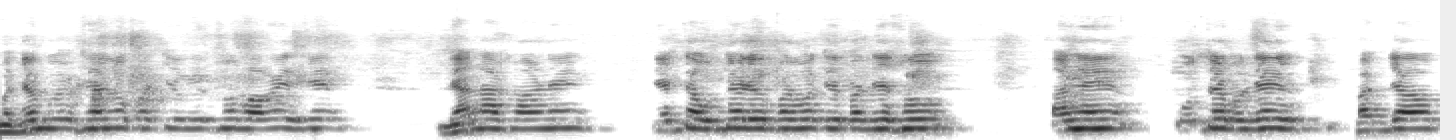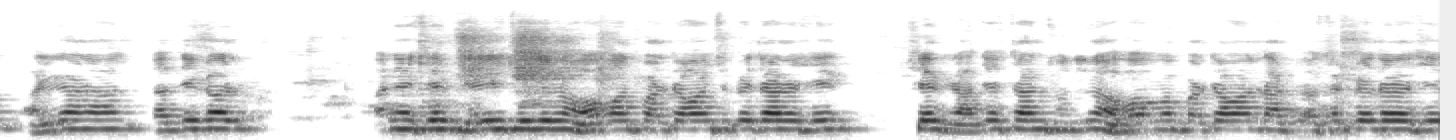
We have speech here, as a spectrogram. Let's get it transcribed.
મધ્યમ કક્ષાનો પછી વિક્ષોભ આવે છે. જેના કારણે દેશના ઉત્તરીય પર્વતીય પ્રદેશો અને ઉત્તર પ્રદેશ, પંજાબ, હરિયાણા, ચંદીગઢ અને છેક દિલ્હી સુધીનું હવામાન પલટાવાની શક્યતા રહે છે. છેક રાજસ્થાન સુધીનું હવામાન પલટાવાની શક્યતા રહે છે.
